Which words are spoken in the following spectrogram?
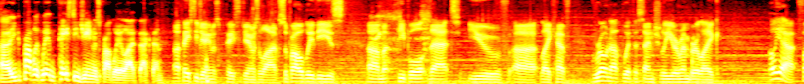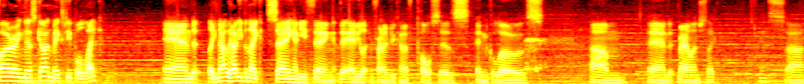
Uh, you could probably Pasty Jean was probably alive back then. Uh, Pasty Jane was Pasty Jane was alive, so probably these um, people that you've uh, like have grown up with. Essentially, you remember like, oh yeah, firing this gun makes people like, me." and like not without even like saying anything, the amulet in front of you kind of pulses and glows, um, and Merrolyn's just like, yes, uh,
